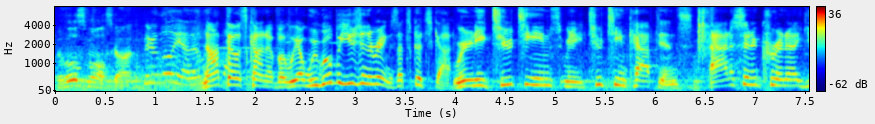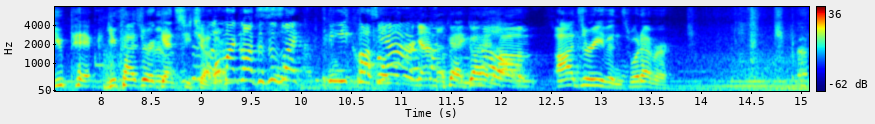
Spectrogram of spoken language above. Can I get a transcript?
They're a little small, Scott. They're a little, yeah. They're Not those kind of, but we, are, we will be using the rings. That's good, Scott. We're gonna need two teams. We need two team captains. Addison and Corinna, you pick. You guys are against each other. Oh my god, this is like PE class all over again. Okay, go ahead. Um, odds or evens, whatever. All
